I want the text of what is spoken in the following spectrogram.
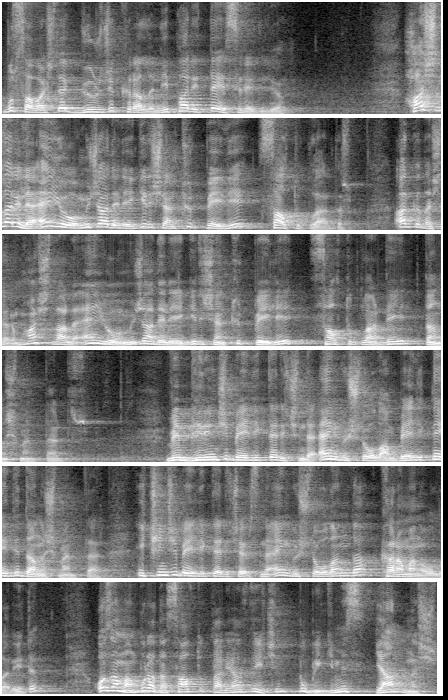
bu savaşta Gürcü kralı Liparit de esir ediliyor. Haçlılar ile en yoğun mücadeleye girişen Türk beyliği Saltuklardır. Arkadaşlarım Haçlılarla en yoğun mücadeleye girişen Türk beyliği Saltuklar değil Danışmentlerdir. Ve birinci beylikler içinde en güçlü olan beylik neydi? Danışmentler. İkinci beylikler içerisinde en güçlü olan da Karamanoğullarıydı. O zaman burada Saltuklar yazdığı için bu bilgimiz yanlış.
